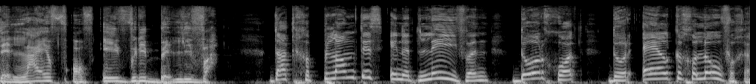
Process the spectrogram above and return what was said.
the life of every believer. dat geplant is in het leven door God, door elke gelovige.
